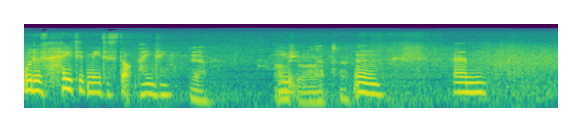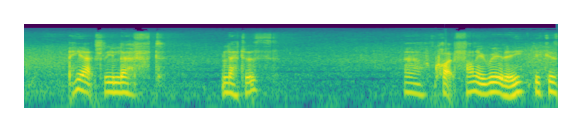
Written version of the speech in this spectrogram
would have hated me to stop painting. Yeah, I'm You- sure of that. too. Um, he actually left letters. Uh, quite funny, really, because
